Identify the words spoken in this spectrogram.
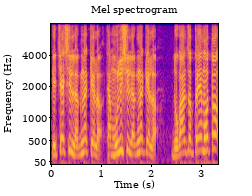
त्याच्याशी लग्न केलं. त्या मुलीशी लग्न केलं. दोघांचं प्रेम होतं.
